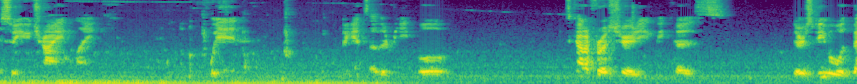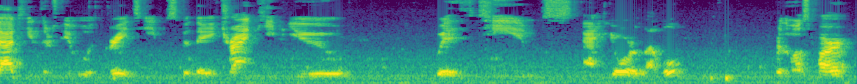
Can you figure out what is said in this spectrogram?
so you try and like win against other people, it's kind of frustrating because there's people with bad teams, there's people with great teams, but they try and keep you with teams at your level for the most part,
